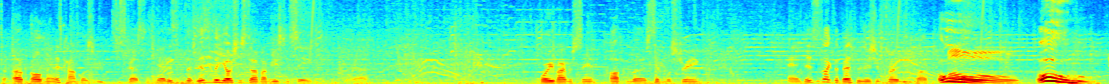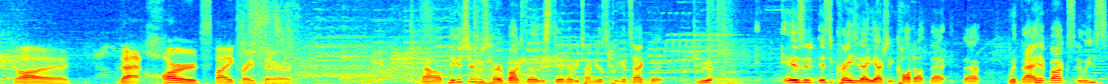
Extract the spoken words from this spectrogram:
to up. Oh man, this combo's disgusting. Yeah, this is the, this is the Yoshi stuff I'm used to seeing. Yeah. 45% off of a simple string. And this is like the best position for Lee Puff. Oh, Oh God, that hard spike right there. Now Pikachu's hurt box does extend every time he does a quick attack, but you is it it's crazy that he actually called out that that with that hitbox at least.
